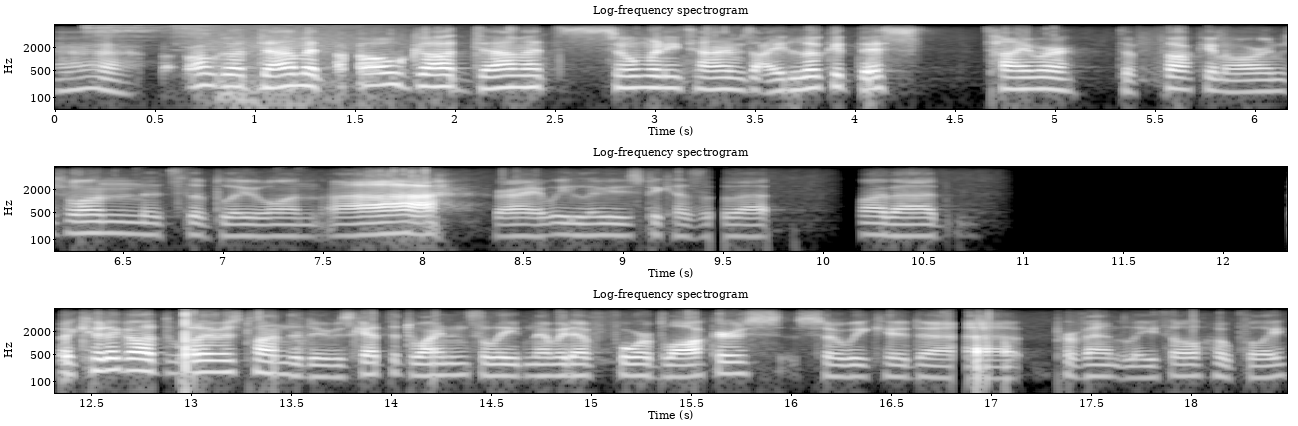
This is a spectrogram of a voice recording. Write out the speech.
ah, oh god damn it! Oh god damn it! So many times I look at this timer, the fucking orange one, that's the blue one. Ah, right, we lose because of that. My bad. I could have got what I was planning to do was get the Dwynen's Elite and then we'd have four blockers, so we could uh, prevent lethal, hopefully.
